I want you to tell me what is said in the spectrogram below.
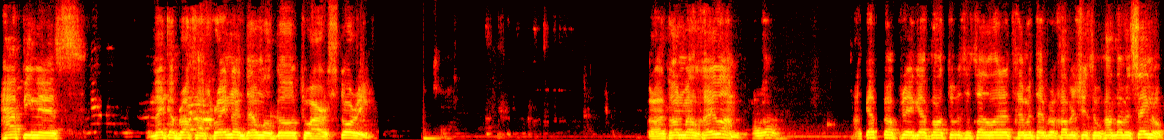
happiness. Make a bracha achrona, and then we'll go to our story. Okay. Baraton Mel Chaylam. Hello. I'll get my prayer, get my two is a let him to ever come she's some kind of a seno.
